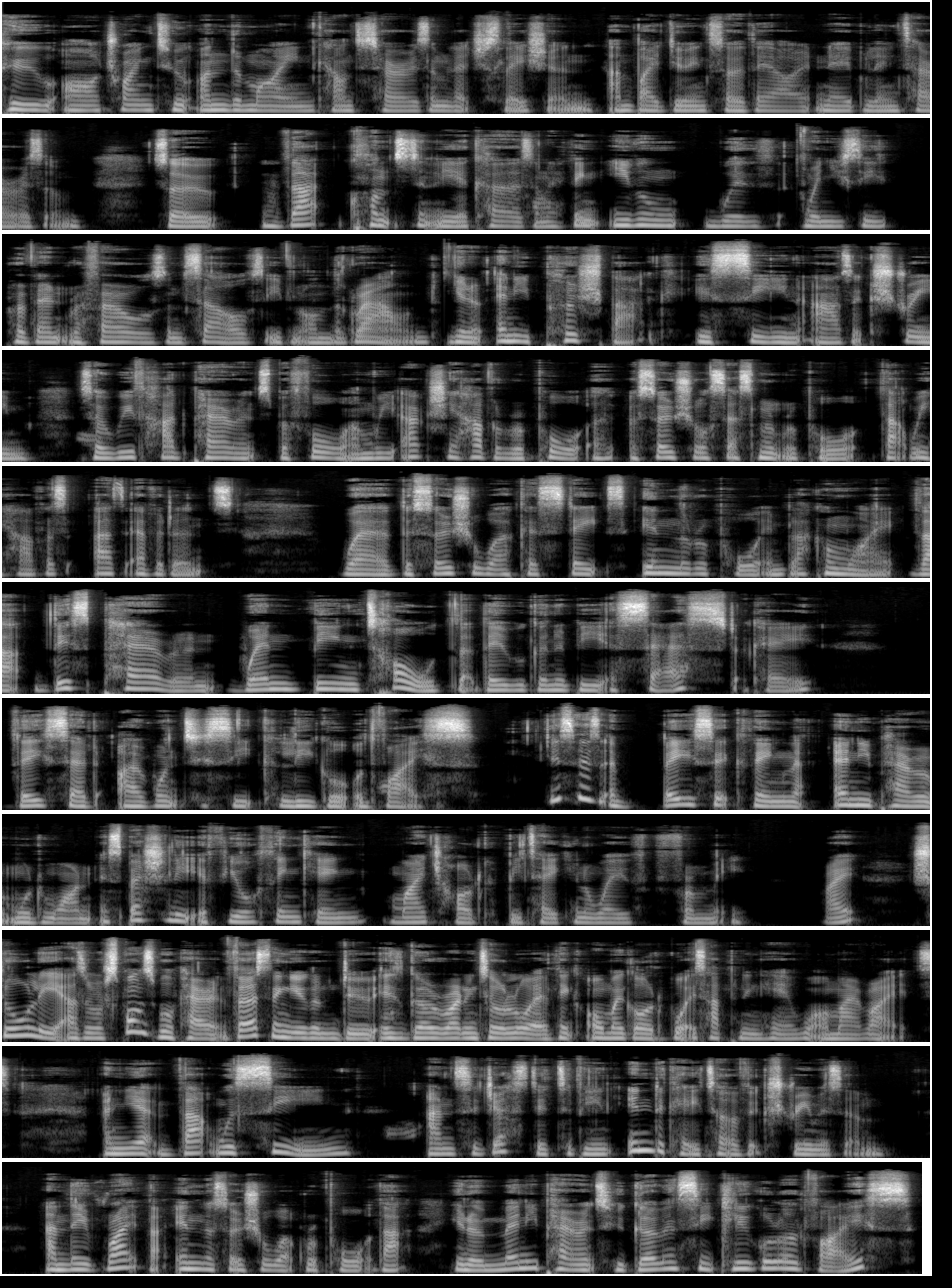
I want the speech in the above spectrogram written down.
who are trying to undermine counterterrorism legislation. And by doing so, they are enabling terrorism. So that constantly occurs. And I think even with when you see prevent referrals themselves, even on the ground, you know, any pushback is seen as extreme. So we've had parents before, and we actually have a report, a, a social assessment report that we have as, as evidence where the social worker states in the report in black and white that this parent, when being told that they were going to be assessed, okay, they said, I want to seek legal advice. This is a basic thing that any parent would want, especially if you're thinking, my child could be taken away from me, right? Surely, as a responsible parent, first thing you're going to do is go running to a lawyer and think, oh my God, what is happening here? What are my rights? And yet that was seen and suggested to be an indicator of extremism. And they write that in the social work report that, you know, many parents who go and seek legal advice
